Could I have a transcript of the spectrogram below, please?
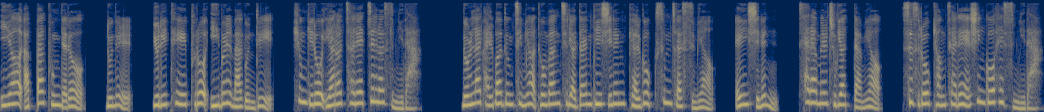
이어 압박 붕대로 눈을 유리 테이프로 입을 막은 뒤 흉기로 여러 차례 찔렀습니다. 놀라 발버둥치며 도망치려던 B씨는 결국 숨졌으며 A씨는 사람을 죽였다며 스스로 경찰에 신고했습니다.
